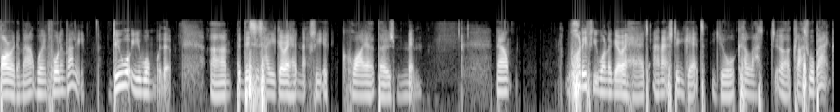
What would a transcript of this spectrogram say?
borrowed amount won't fall in value. Do what you want with it. Um, but this is how you go ahead and actually acquire those MIM. Now, what if you want to go ahead and actually get your uh, collateral back?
